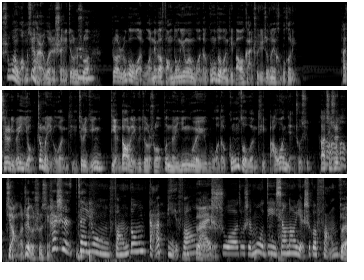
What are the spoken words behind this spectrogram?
是问王迅还是问谁？就是说嗯说如果我我那个房东因为我的工作问题把我赶出去，这东西合不合理？他其实里面有这么一个问题，就是已经点到了一个，就是说不能因为我的工作问题把我撵出去。他其实讲了这个事情，他是在用房东打比方来说，就是墓地相当于也是个房子，对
